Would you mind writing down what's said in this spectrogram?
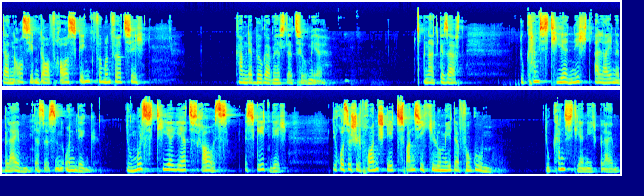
dann aus dem Dorf rausging, 45, kam der Bürgermeister zu mir und hat gesagt, du kannst hier nicht alleine bleiben, das ist ein Unding. Du musst hier jetzt raus, es geht nicht. Die russische Front steht 20 Kilometer vor Gum. Du kannst hier nicht bleiben.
